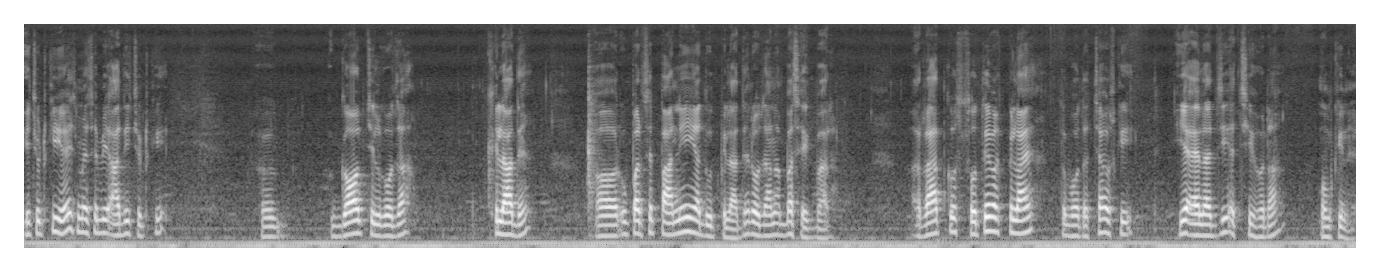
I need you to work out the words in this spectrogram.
ये चुटकी है, इसमें से भी आधी चुटकी गौद चिलगोज़ा खिला दें और ऊपर से पानी या दूध पिला दें, रोज़ाना बस एक बार। रात को सोते वक्त पिलाएँ तो बहुत अच्छा उसकी ये एलर्जी अच्छी होना मुमकिन है।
